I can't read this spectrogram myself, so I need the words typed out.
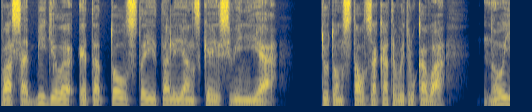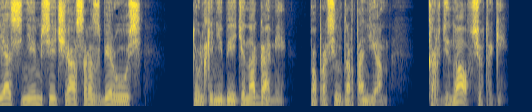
Вас обидела эта толстая итальянская свинья. Тут он стал закатывать рукава. Ну, я с ним сейчас разберусь. Только не бейте ногами, попросил Д'Артаньян. Кардинал все-таки.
